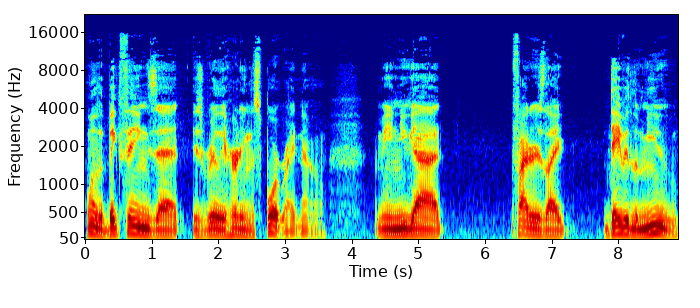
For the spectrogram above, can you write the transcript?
one of the big things that is really hurting the sport right now. I mean, you got fighters like David Lemieux,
